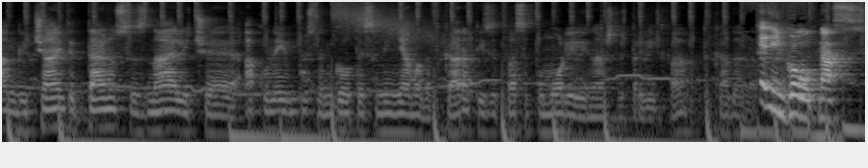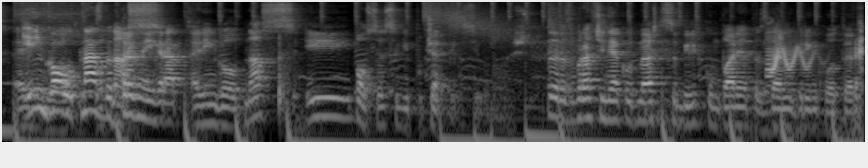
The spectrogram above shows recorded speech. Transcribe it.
Англичаните тайно са знаели, че ако не им пуснем гол, те сами няма да вкарат и затова са помолили нашите преди това, така да... Един гол от нас. Един гол от нас да тръгне играта. Един гол от нас и после са ги почерпили сигурно разбра, че някои от нашите са били в компанията с Дани Дринквотер.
